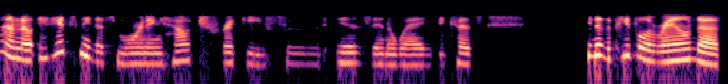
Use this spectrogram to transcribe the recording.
I don't know. It hits me this morning how tricky food is in a way because you know the people around us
